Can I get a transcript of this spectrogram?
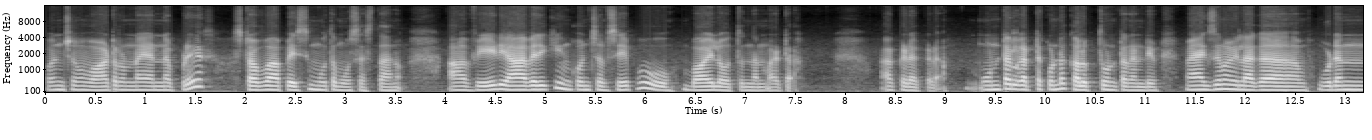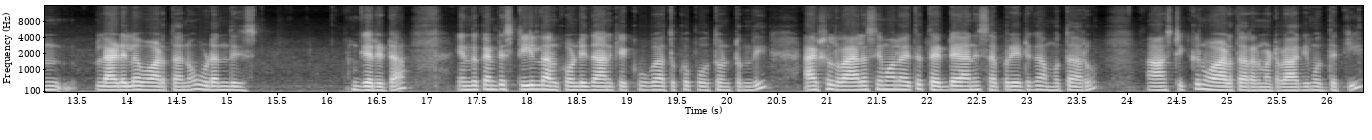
కొంచెం వాటర్ ఉన్నాయి అన్నప్పుడే స్టవ్ ఆపేసి మూత మూసేస్తాను. ఆ వేడి ఆవిరికి ఇంకొంచెం సేపు బాయిల్ అవుతుందన్నమాట. అక్కడక్కడ. వంటలు కట్టకుండా కలుపుతూ ఉంటానండి. మ్యాక్సిమం ఇలాగా వుడన్ లాడీలో వాడతాను. వుడన్ది గెరిట. ఎందుకంటే స్టీల్ అనుకోండి దానికి ఎక్కువగా అతుక్కుపోతుంటుంది. యాక్చువల్ రాయలసీమలో అయితే తెడ్డే అని సపరేట్గా అమ్ముతారు. ఆ స్టిక్ను వాడతారనమాట రాగి ముద్దకి.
